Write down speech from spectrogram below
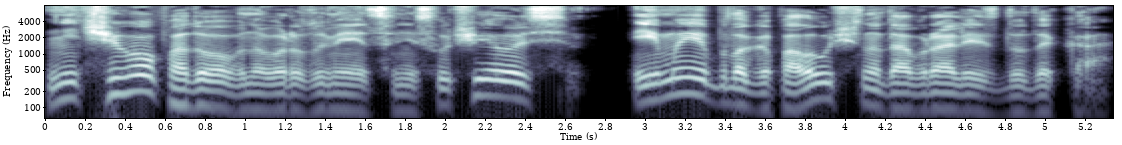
Ничего подобного, разумеется, не случилось, и мы благополучно добрались до ДК.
